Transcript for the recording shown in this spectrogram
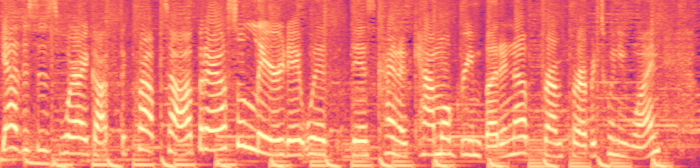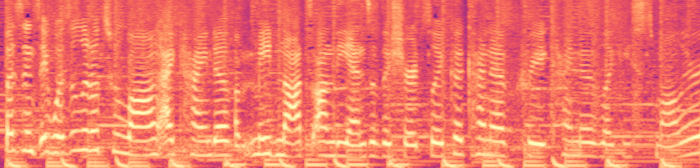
yeah, this is where I got the crop top. But I also layered it with this kind of camel green button-up from Forever 21. But since it was a little too long, I kind of made knots on the ends of the shirt so it could kind of create kind of like a smaller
